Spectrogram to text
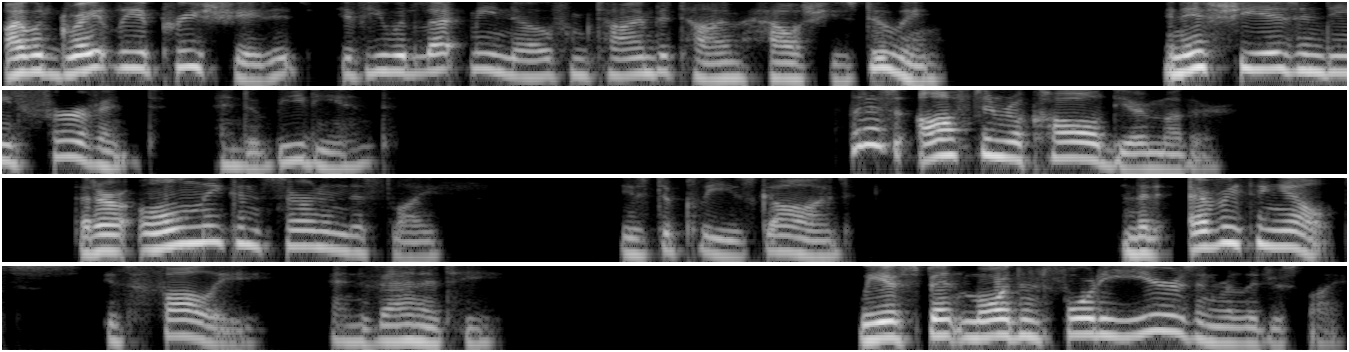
I would greatly appreciate it if you would let me know from time to time how she's doing, and if she is indeed fervent and obedient. Let us often recall, dear mother, that our only concern in this life is to please God, and that everything else is folly and vanity. We have spent more than 40 years in religious life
